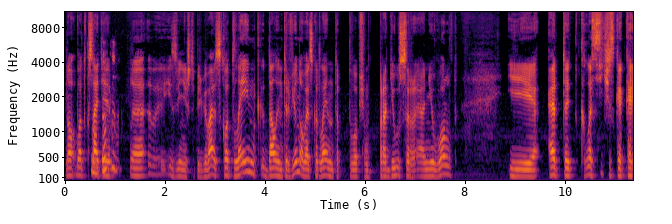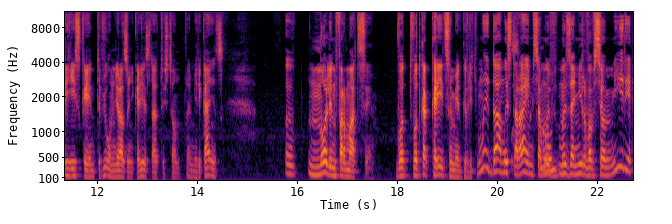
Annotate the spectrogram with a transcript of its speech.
Ну, вот, кстати, ну, э, извини, что перебиваю, Скотт Лейн дал интервью новое. Скотт Лейн это, в общем, продюсер э, New World. И это классическое корейское интервью. Он ни разу не кореец, да, то есть он американец. Э, ноль информации Вот, вот как корейцы умеют говорить, мы, да, мы стараемся, мы, мы за мир во всем мире,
